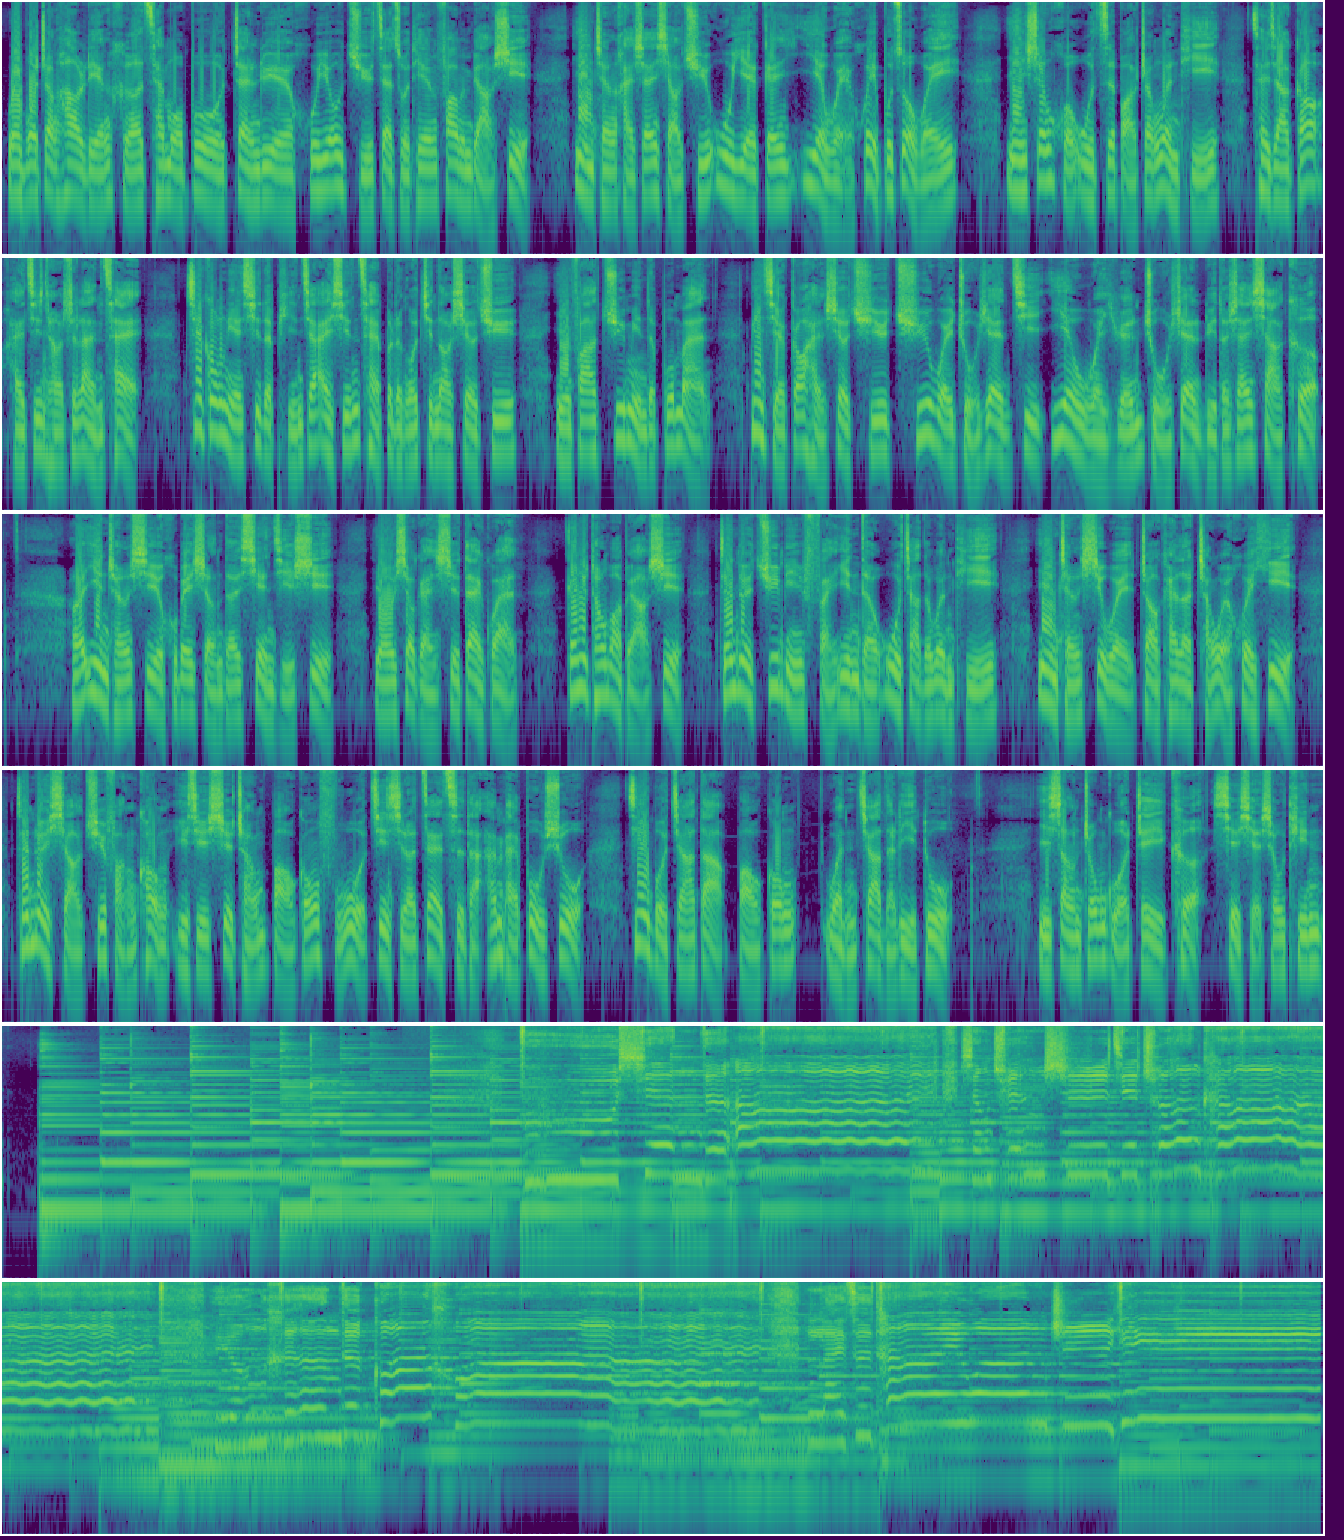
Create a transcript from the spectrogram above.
微博账号联合参谋部战略忽悠局在昨天发文表示，应城海山小区物业跟业委会不作为，因生活物资保障问题，菜价高，还经常是烂菜。职工联系的平价爱心菜不能够进到社区，引发居民的不满，并且高喊社区区委主任暨业务委员主任吕德山下课。而应城是湖北省的县级市，由孝感市代管。根据通报表示，针对居民反映的物价的问题，应城市委召开了常委会议，针对小区防控以及市场保供服务进行了再次的安排部署，进一步加大保供稳价的力度。以上，中国这一刻，谢谢收听。无限的爱向全世界传开。永恒的关怀，来自他。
